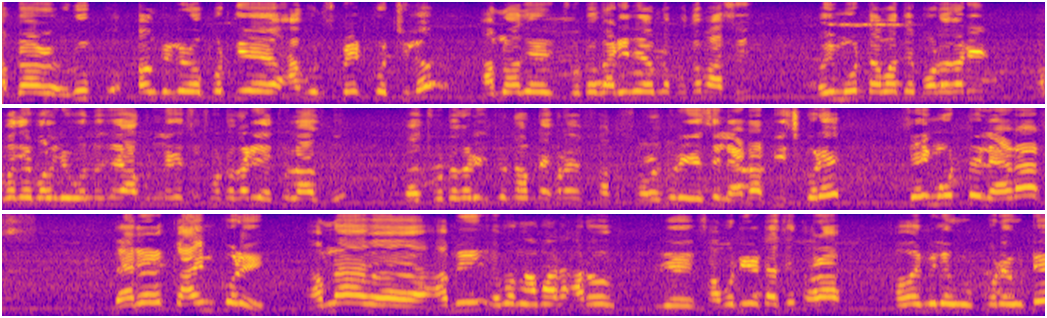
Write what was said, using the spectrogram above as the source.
আপনার রূপ কংক্রিটের ওপর দিয়ে আগুন স্প্রেড করছিল। আমাদের ছোট গাড়ি নিয়ে আমরা প্রথম আসি। ওই মুহূর্তে আমাদের বড় গাড়ি, আমাদের বলনি বলল যে আগুন লেগেছে, ছোট গাড়ি চলে আসবে। ছোট গাড়ির জন্য আমরা এখানে সরাসরি এসে ল্যাডার পিচ করে সেই মুহূর্তে ল্যাডার ল্যাডার ক্লাইম করে আমরা আমি এবং আমার আরও যে সাবঅর্ডিনেট আছে তারা সবাই মিলে উপরে উঠে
